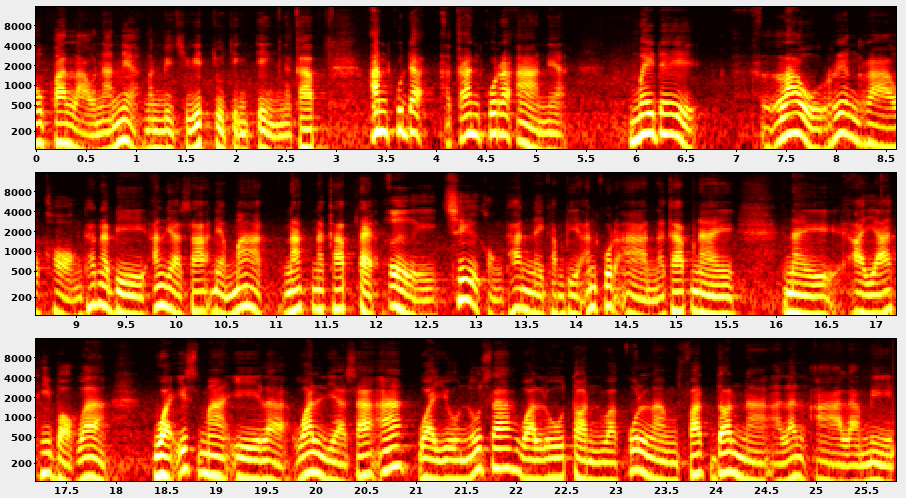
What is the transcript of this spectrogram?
รูปปั้นเหล่านั้นเนี่ยมันมีชีวิตอยู่จริง ๆนะครับ อันกุดะการกุรอานเนี่ยไม่ได้เล่าเรื่องราวของท่านนบีอัลยาซะเนี่ยมากนักนะครับ แต่เอ่ยชื่อของท่านในคัมภีร์อันกุรอานนะครับในในอายะที่บอกว่าวะอิสมาอีละวัลยาซาอะวายูนุสะวาลูตอนวะกุลลัมฟัดดอนนาอัลันอาลามีน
